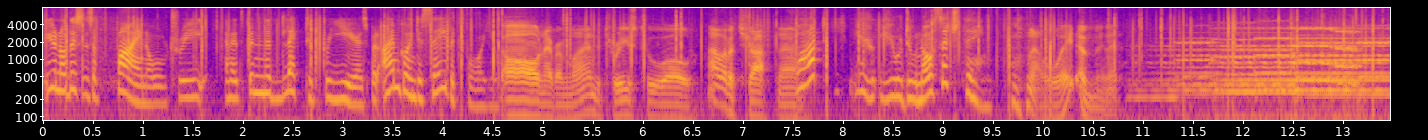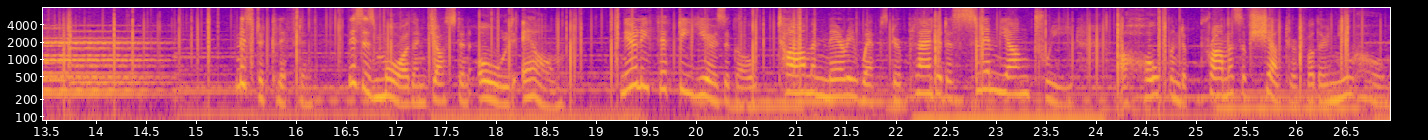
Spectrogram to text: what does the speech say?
You know, this is a fine old tree, and it's been neglected for years, but I'm going to save it for you. Oh, never mind. The tree's too old. I'll have it chopped down. What? You, you'll do no such thing. now, wait a minute. Mr. Clifton, this is more than just an old elm. Nearly 50 years ago, Tom and Mary Webster planted a slim young tree, a hope and a promise of shelter for their new home.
